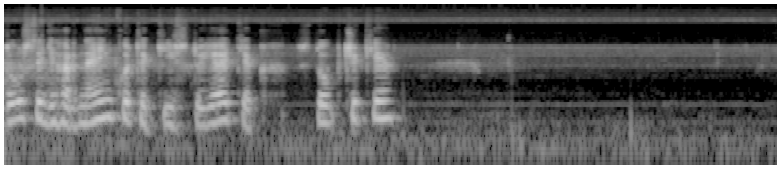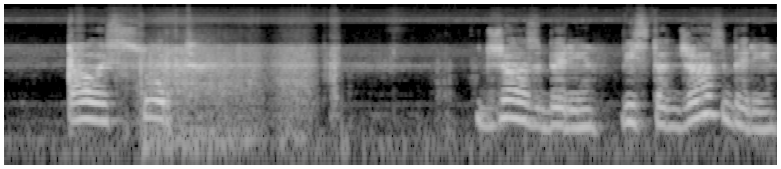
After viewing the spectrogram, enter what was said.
досить гарненько такі стоять, як стопчики. А ось сорт Джазбері, Віста Джазбері.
